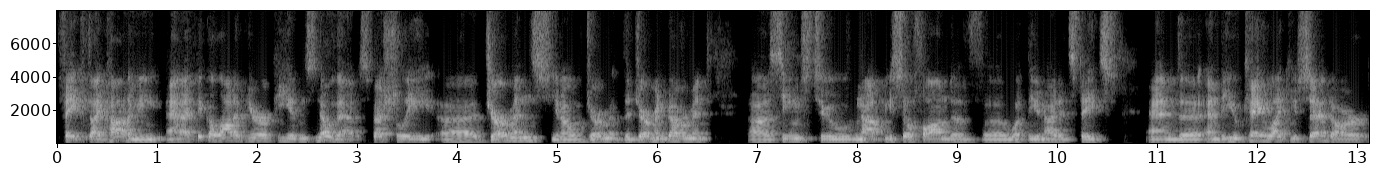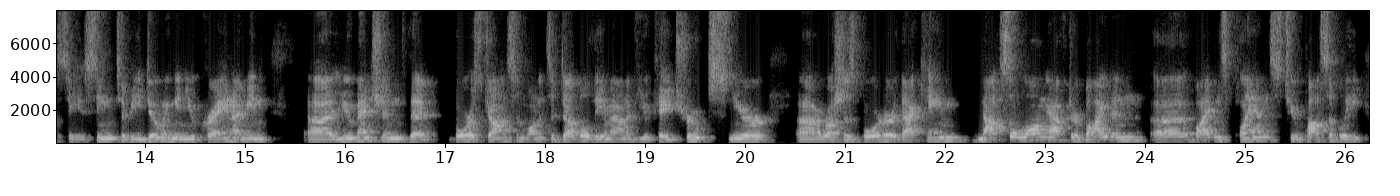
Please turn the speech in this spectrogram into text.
fake dichotomy. And i think a lot of europeans know that especially uh, germans you know german the german government uh, seems to not be so fond of uh, what the united states and uh, and the UK, like you said, are see, seem to be doing in Ukraine. I mean, uh, you mentioned that Boris Johnson wanted to double the amount of UK troops near uh, Russia's border. That came not so long after Biden uh, Biden's plans to possibly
